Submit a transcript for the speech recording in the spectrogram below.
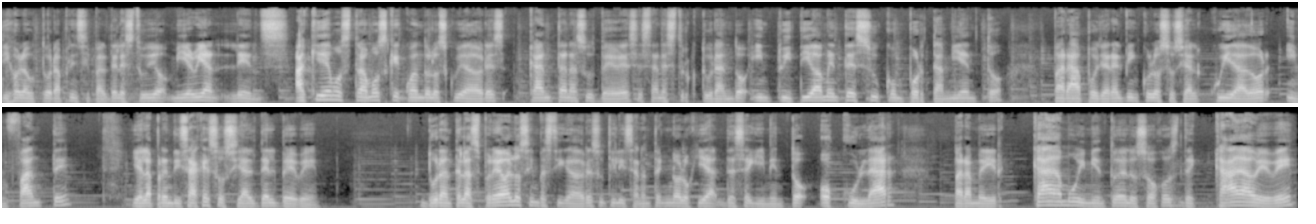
dijo la autora principal del estudio Miriam Lenz. Aquí demostramos que cuando los cuidadores cantan a sus bebés están estructurando intuitivamente su comportamiento para apoyar el vínculo social cuidador-infante y el aprendizaje social del bebé. Durante las pruebas los investigadores utilizaron tecnología de seguimiento ocular para medir cada movimiento de los ojos de cada bebé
